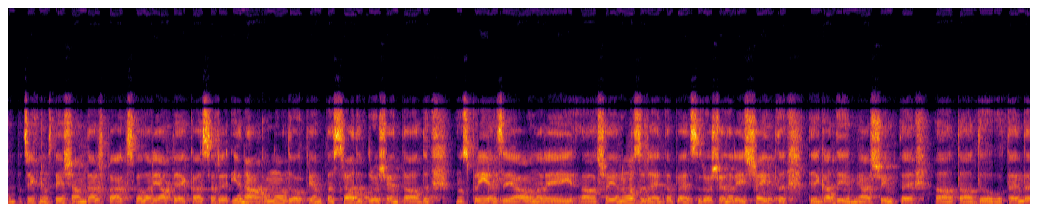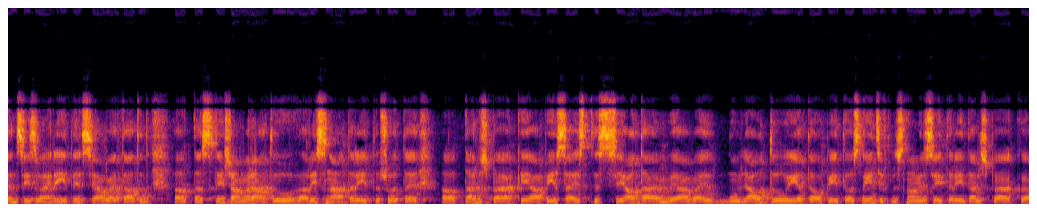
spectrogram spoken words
un pat cik mums tiešām darbspēks vēl arī aptiekās ar ienākumu nodokļiem, tas rada droši vien tā tādu nu, spriedzi, jā, un arī šajā nozarē. Tāpēc droši vien arī šeit tie gadījumi, jā, šīm te, tādu tendenci izvairīties. Jā, vai tā tad tas tiešām varētu risināt arī šo te darbspēku, jā, piesaistes jautājumu, jā, vai nu, ļautu ietaupīt tos līdzekļus, novirzīt arī darbspēku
